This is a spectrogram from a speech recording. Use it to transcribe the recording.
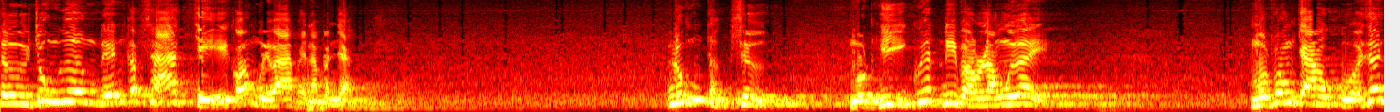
từ trung ương đến cấp xã chỉ có 13,5% đúng thực sự một nghị quyết đi vào lòng người một phong trào của dân,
